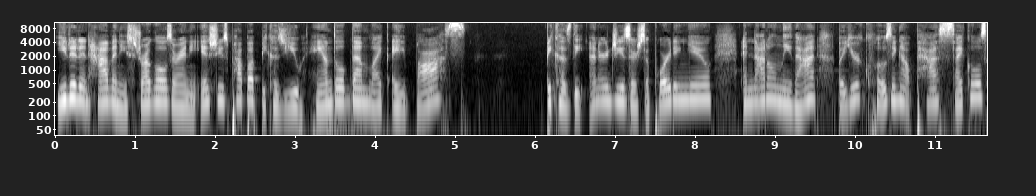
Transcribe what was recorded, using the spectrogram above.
You didn't have any struggles or any issues pop up because you handled them like a boss, because the energies are supporting you. And not only that, but you're closing out past cycles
